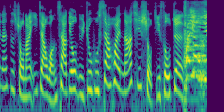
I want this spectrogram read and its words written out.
男子手拿衣架往下丢，女住户吓坏，拿起手机搜证。他用丢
